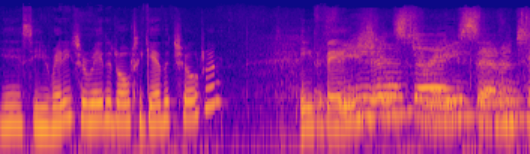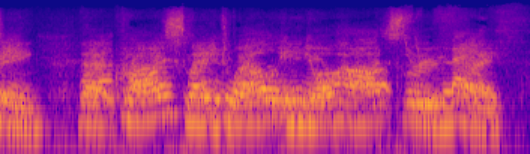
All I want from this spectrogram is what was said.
Yes, are you ready to read it all together, children? Ephesians 3:17 that Christ may dwell in your hearts through faith.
